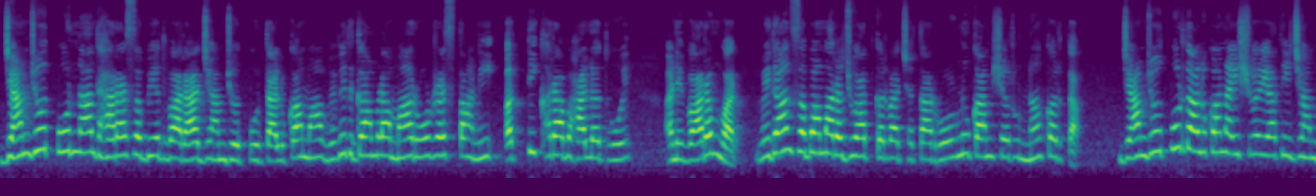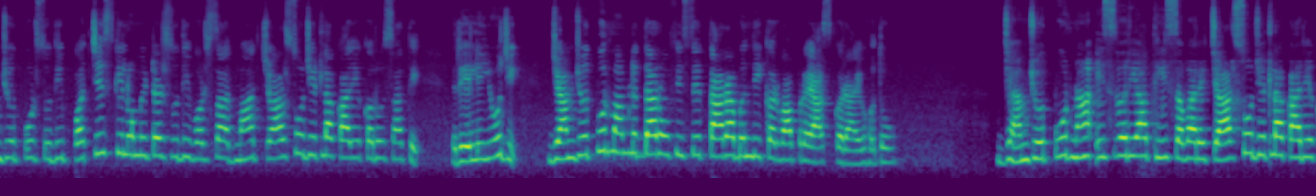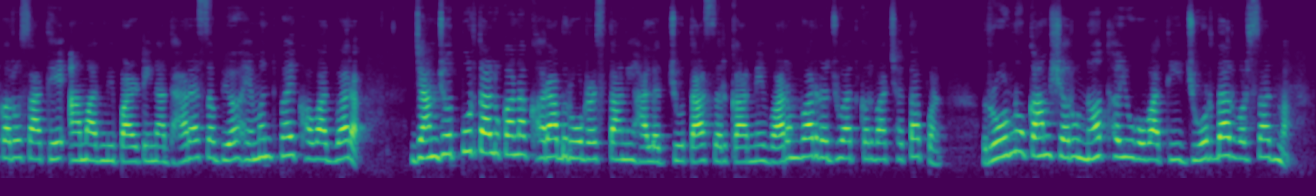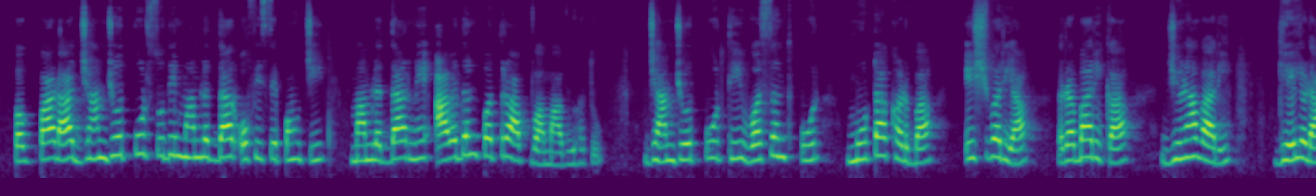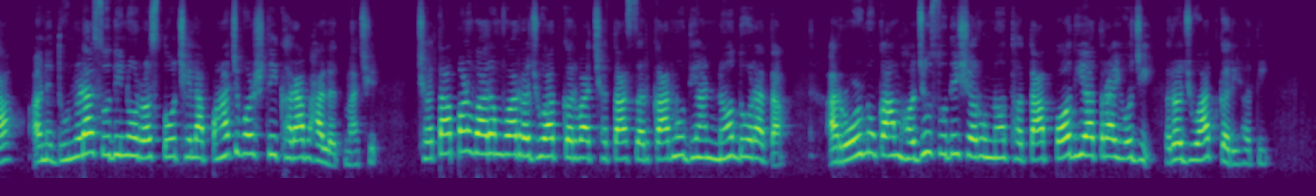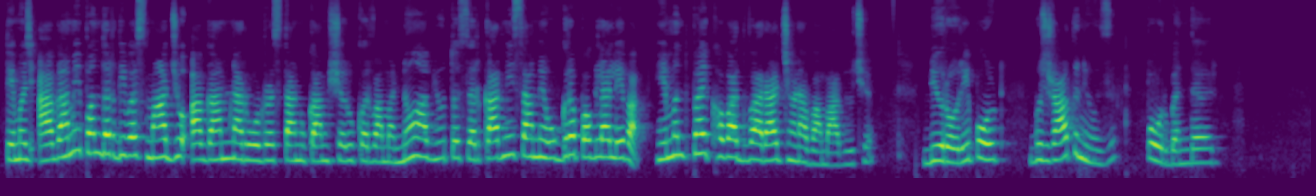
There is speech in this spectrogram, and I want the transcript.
જામજોધપુરના ધારાસભ્ય દ્વારા જામજોધપુર તાલુકામાં વિવિધ ગામડામાં રોડ રસ્તાની અતિ ખરાબ હાલત હોય અને વારંવાર વિધાનસભામાં રજૂઆત કરવા છતાં રોડનું કામ શરૂ ન કરતા જામજોધપુર તાલુકાના ઈશ્વરિયાથી જામજોધપુર સુધી પચીસ કિલોમીટર સુધી વરસાદમાં ચારસો જેટલા કાર્યકરો સાથે રેલી યોજી જામજોધપુર મામલતદાર ઓફિસે તારાબંધી કરવા પ્રયાસ કરાયો હતો. જામજોધપુરના ઈશ્વરિયાથી સવારે ચારસો જેટલા કાર્યકરો સાથે આમ આદમી પાર્ટીના ધારાસભ્ય હેમંતભાઈ ખવા દ્વારા જામજોધપુર તાલુકાના ખરાબ રોડ રસ્તાની હાલત જોતા સરકારને વારંવાર રજૂઆત કરવા છતાં પણ રોડનું કામ શરૂ ન થયું હોવાથી જોરદાર વરસાદમાં પગપાળા જામજોધપુર સુધી મામલતદાર ઓફિસે પહોંચી મામલતદારને આવેદનપત્ર આપવામાં આવ્યું હતું. જામજોધપુરથી વસંતપુર મોટા ખડબા ઈશ્વરિયા રબારિકા, ઝીણાવારી ઘેલડા અને ધુંડળા સુધીનો રસ્તો છેલ્લા પાંચ વર્ષથી ખરાબ હાલતમાં છે. છતાં પણ વારંવાર રજૂઆત કરવા છતાં સરકારનું ધ્યાન ન દોરાતા આ રોડનું કામ હજુ સુધી શરૂ ન થતાં પદયાત્રા યોજી રજૂઆત કરી હતી. તેમજ આગામી પંદર દિવસમાં જો આ ગામના રોડ રસ્તાનું કામ શરૂ કરવામાં ન આવ્યું તો સરકારની સામે ઉગ્ર પગલાં લેવા હેમંતભાઈ ખવા દ્વારા જણાવવામાં આવ્યું છે. Bureau report, Gujarat news, Porbandar.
